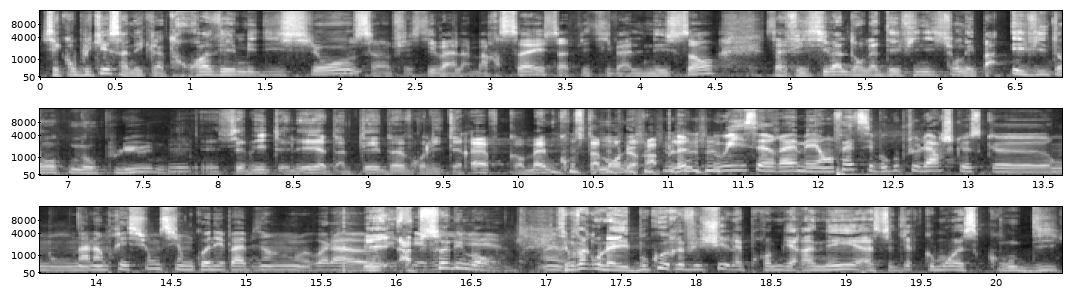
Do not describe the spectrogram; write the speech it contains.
C'est compliqué, ça n'est que la troisième édition. C'est un festival à Marseille, c'est un festival naissant, c'est un festival dont la définition n'est pas évidente non plus. Une série télé adaptée d'œuvres littéraires, faut quand même constamment le rappeler. Oui, c'est vrai, mais en fait, c'est beaucoup plus large que ce que on, on a l'impression si on connaît pas bien, euh, voilà. euh, Mais les absolument. et- ouais, c'est pour ça qu'on avait beaucoup réfléchi la première année à se dire comment est-ce qu'on dit.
